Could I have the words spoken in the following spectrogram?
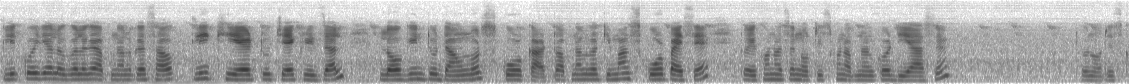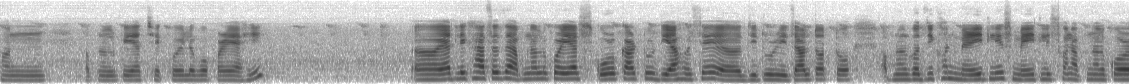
ক্লিক কৰি দিয়াৰ লগে লগে আপোনালোকে চাওক click here to check result log in to download score card তো আপোনালোকে কিমান স্ক'ৰ পাইছে তো এইখন হৈছে ন'টিছখন আপোনালোকৰ দিয়া আছে। তো ন'টিছখন আপোনালোকে ইয়াত চেক কৰি ল'ব পাৰে আহি। ইয়াত লিখা আছে যে আপোনালোকৰ ইয়াত স্ক'ৰ কাৰ্ডটো দিয়া হৈছে যিটো ৰিজাল্টত তো আপোনালোকৰ যিখন মেৰিট লিষ্ট মেৰিট লিষ্টখন আপোনালোকৰ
